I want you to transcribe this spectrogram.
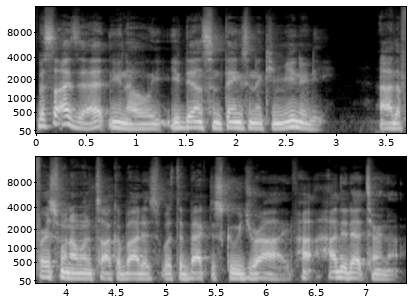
Besides that, you know, you've done some things in the community. Uh, the first one I want to talk about is with the back to school drive. How, how did that turn out?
